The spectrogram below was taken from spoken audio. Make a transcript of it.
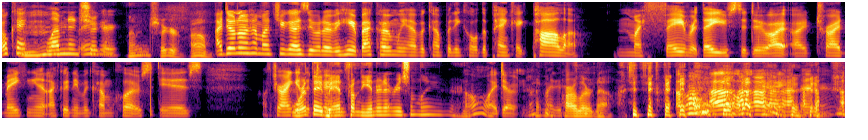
Okay, Mhm. lemon and sugar. Lemon and sugar. Wow. I don't know how much you guys do it over here. Back home, we have a company called the Pancake Parlor. My favorite they used to do. I, I tried making it. I couldn't even come close. Is I'll try and get Weren't the they banned from the internet recently? Or- Oh, I don't know. I didn't Parlor now. Oh, oh, okay.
